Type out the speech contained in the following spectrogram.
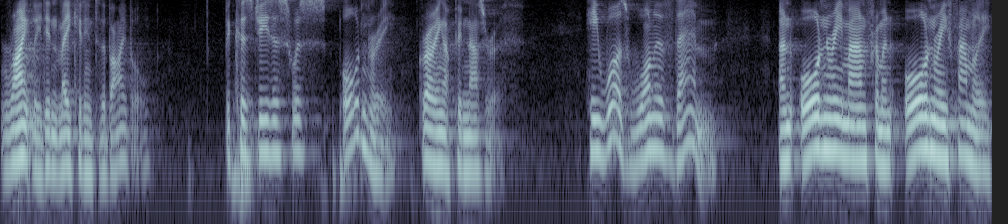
rightly didn't make it into the Bible because Jesus was ordinary growing up in Nazareth. He was one of them, an ordinary man from an ordinary family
